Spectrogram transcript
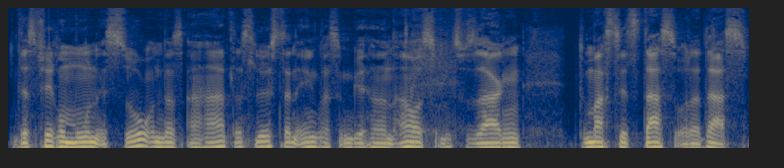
das Pheromon ist so und das Aha, das löst dann irgendwas im Gehirn aus, um zu sagen, du machst jetzt das oder das.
